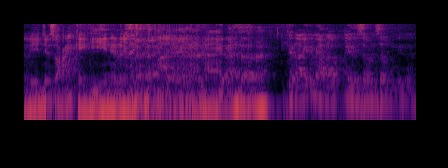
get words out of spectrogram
religius orangnya kayak gini religius Nah, Kirain merah air zam-zam gitu.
